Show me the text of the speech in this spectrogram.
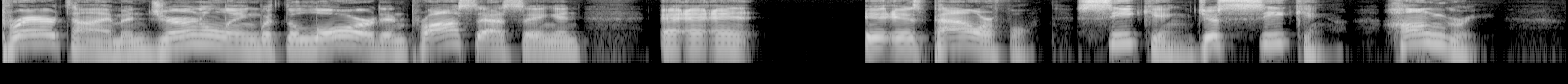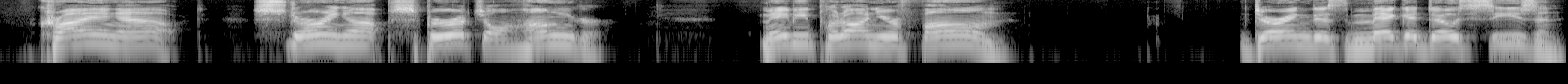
prayer time and journaling with the Lord and processing and, and, and it is powerful. Seeking, just seeking, hungry, crying out stirring up spiritual hunger. Maybe put on your phone during this mega dose season.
